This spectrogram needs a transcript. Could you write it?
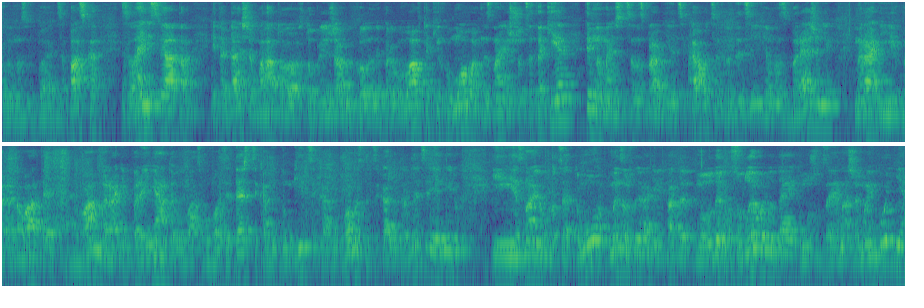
коли в нас відбувається Пасха, зелені свята і так далі. Багато хто приїжджав, ніколи не перебував в таких умовах, не знає, що це таке. Тим не менше, це насправді є цікаво. Ці традиції є в нас збережені. Ми раді їх передавати е, вам. Ми раді перейняти у вас, бо у вас є теж цікаві думки, цікаві помисли, цікаві традиції. Я вірю і знаю про це. Тому ми завжди раді вітати молодих, особливо людей, тому що це є наше майбутнє.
